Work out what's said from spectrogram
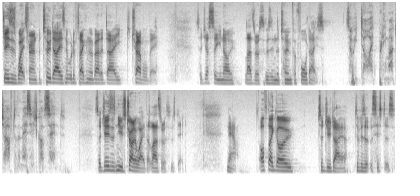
Jesus waits around for two days and it would have taken them about a day to travel there. So just so you know, Lazarus was in the tomb for four days. So he died pretty much after the message got sent. So Jesus knew straight away that Lazarus was dead. Now, off they go to Judea to visit the sisters.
